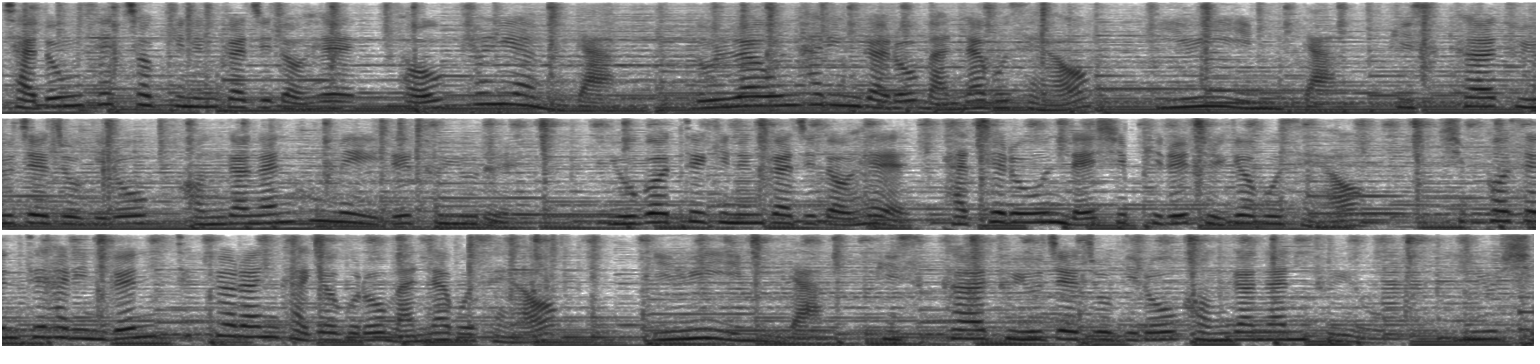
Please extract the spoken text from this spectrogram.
자동 세척 기능까지 더해 더욱 편리합니다. 놀라운 할인가로 만나보세요. 2위입니다. 비스카 두유 제조기로 건강한 홈메이드 두유를 요거트 기능까지 더해 다채로운 레시피를 즐겨보세요. 10% 할인된 특별한 가격으로 만나보세요. 1위입니다. 비스카 두유 제조기로 건강한 두유, 이유식,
